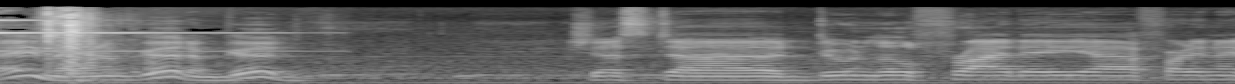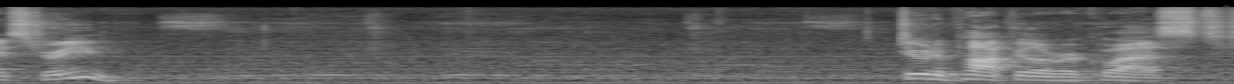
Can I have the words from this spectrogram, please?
Hey man, I'm good, I'm good. Just uh, doing a little Friday uh, Friday night stream. Due to popular request.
